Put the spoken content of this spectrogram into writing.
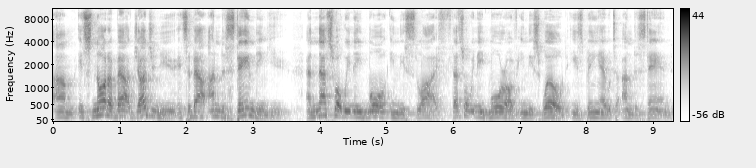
Um, it's not about judging you, it's about understanding you. And that's what we need more in this life. That's what we need more of in this world is being able to understand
